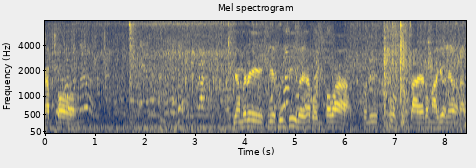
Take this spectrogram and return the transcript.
ครับก็ยังไม่ได้เคลียร์พื้นที่เลยครับผม เพราะว่าตอนนี้พวกหินทรายก็มาเยอะแล้วนะครับ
